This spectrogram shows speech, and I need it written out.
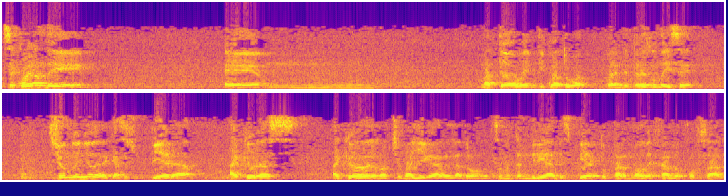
¿Se acuerdan de em, Mateo 24, 43, donde dice, si un dueño de la casa supiera a qué horas, a qué hora de la noche va a llegar el ladrón, se mantendría despierto para no dejarlo forzar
